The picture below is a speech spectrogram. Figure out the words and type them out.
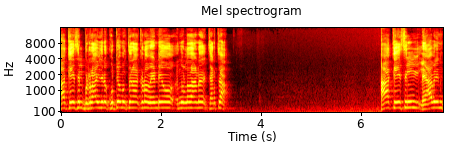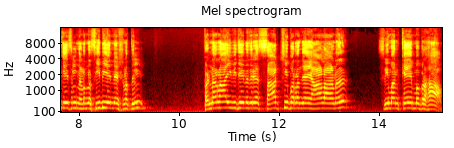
ആ കേസിൽ പിണറായി വിജയനെ കുറ്റവിമുക്തനാക്കണോ വേണ്ടയോ എന്നുള്ളതാണ് ചർച്ച. ആ കേസിൽ ലാവലിൻ കേസിൽ നടന്ന സി ബി ഐ അന്വേഷണത്തിൽ പിണറായി വിജയനെതിരെ സാക്ഷി പറഞ്ഞയാളാണ് ശ്രീമാൻ കെ എം എബ്രഹാം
